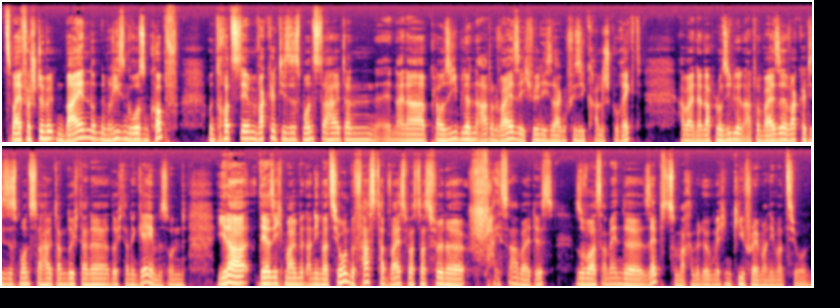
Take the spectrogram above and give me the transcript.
zwei verstümmelten Beinen und einem riesengroßen Kopf. Und trotzdem wackelt dieses Monster halt dann in einer plausiblen Art und Weise, ich will nicht sagen physikalisch korrekt, aber in einer plausiblen Art und Weise wackelt dieses Monster halt dann durch deine, durch deine Games. Und jeder, der sich mal mit Animation befasst hat, weiß, was das für eine Scheißarbeit ist, sowas am Ende selbst zu machen mit irgendwelchen Keyframe-Animationen.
